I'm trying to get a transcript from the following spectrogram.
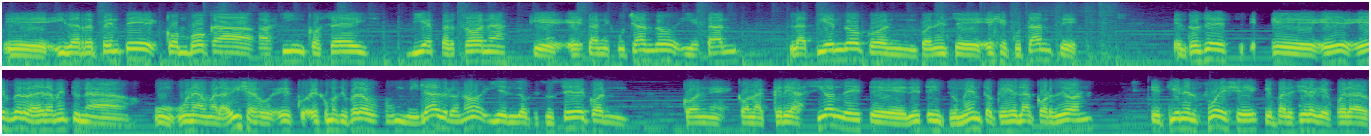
eh, y de repente convoca a 5, 6, 10 personas que están escuchando y están latiendo con, con ese ejecutante. Entonces, eh, eh, es verdaderamente una, una maravilla, es, como si fuera un milagro, ¿no? Y en lo que sucede con, con, eh, con, la creación de este, de este instrumento, que es el acordeón, que tiene el fuelle, que pareciera que fuera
